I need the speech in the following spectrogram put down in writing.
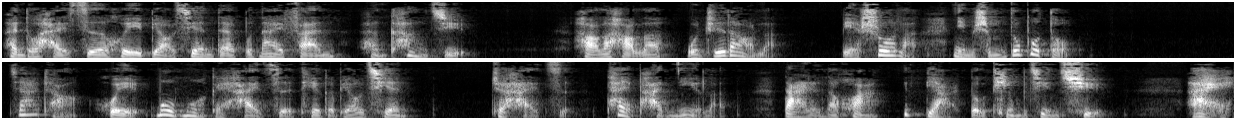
很多孩子会表现的不耐烦，很抗拒。好了好了，我知道了，别说了，你们什么都不懂。家长会默默给孩子贴个标签：这孩子太叛逆了。大人的话一点儿都听不进去，哎。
